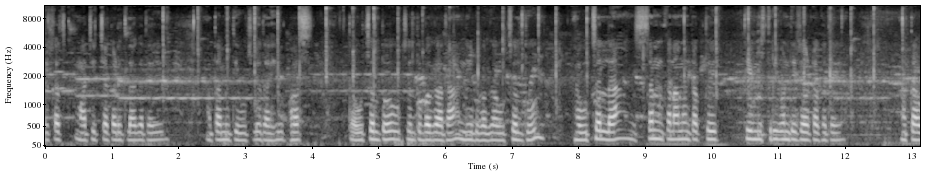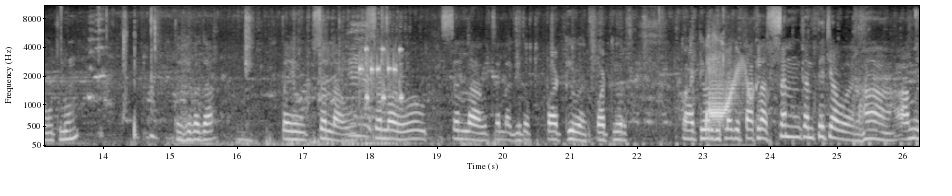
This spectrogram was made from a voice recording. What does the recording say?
एकाच माचीच्या कडीत लागत आहे. आता मी ते उचलत आहे फास. तर उचलतो उचलतो बघा आता नीट बघा उचलतो. हा उचलला सनकन आणून टाकतो ते मिस्त्री पण त्याच्यावर टाकत आहे. आता उचलून तर हे बघा तर हे उचलला हो, उचलला हो उचलला उचलला घेतो पाठीवर पाठीवर. पाठीवर घेतला की टाकला सनकन त्याच्यावर हां आम्ही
